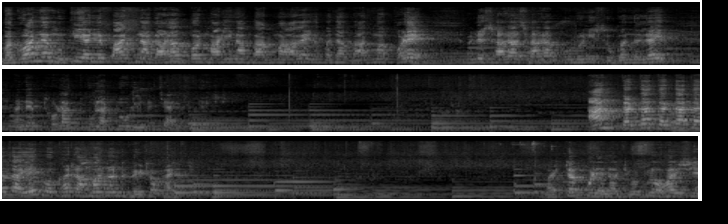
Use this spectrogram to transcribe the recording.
ભગવાનને મૂકી અને પાંચના ગાળા ઉપર માળીના બાગમાં આવે અને બધા બાગમાં ફળે અને સારા સારા ફૂલોની સુગંધ લઈ અને થોડાક ફૂલા તોડીને ચાલી જાય છે. આમ કરતા કરતા કરતા એક વખત રામાનંદ ભેટો ખાય છે મસ્તક પર એનો ચોટલો હોય છે,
